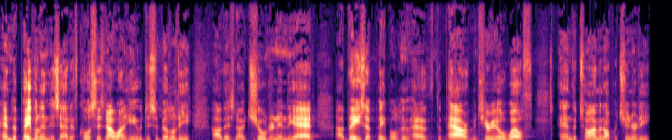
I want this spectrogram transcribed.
And the people in this ad, of course, there's no one here with disability, uh, there's no children in the ad. Uh, these are people who have the power of material wealth and the time and opportunity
